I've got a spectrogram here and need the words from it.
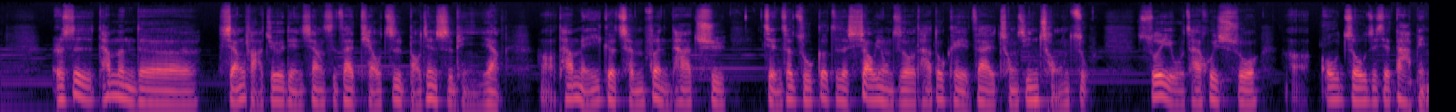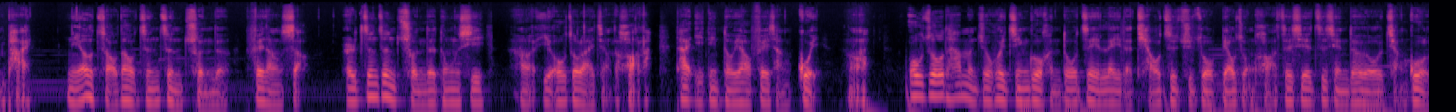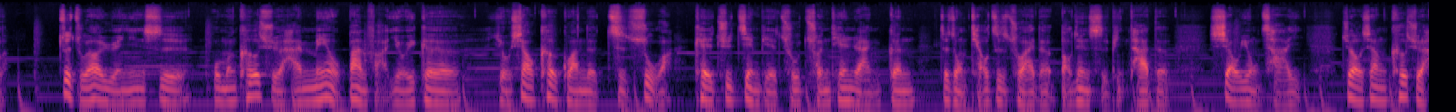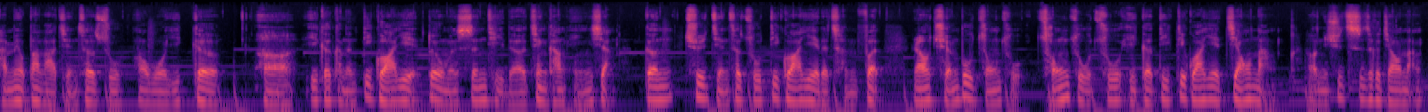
而是他们的想法就有点像是在调制保健食品一样啊，它每一个成分它去检测出各自的效用之后，它都可以再重新重组，所以我才会说啊，欧洲这些大品牌。你要找到真正纯的非常少，而真正纯的东西啊、以欧洲来讲的话啦，它一定都要非常贵啊。欧洲他们就会经过很多这一类的调制去做标准化，这些之前都有讲过了。最主要的原因是我们科学还没有办法有一个有效客观的指数啊，可以去鉴别出纯天然跟这种调制出来的保健食品，它的效用差异，就好像科学还没有办法检测出啊，我一个呃一个可能地瓜叶对我们身体的健康影响，跟去检测出地瓜叶的成分，然后全部重组重组出一个地地瓜叶胶囊啊，你去吃这个胶囊，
